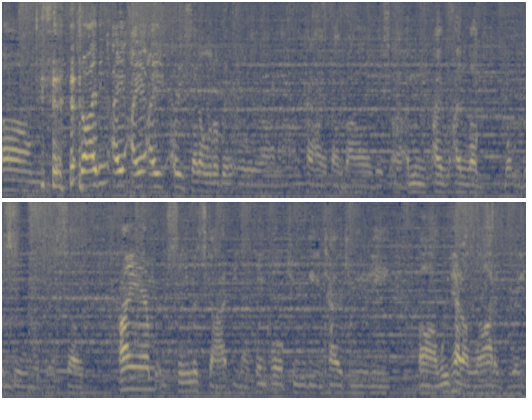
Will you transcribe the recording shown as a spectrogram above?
Um, so I think I, I, I already said a little bit earlier on uh, kind of how I felt about all of this. Uh, I mean, I, I love what we've been doing with this. So I am the same as Scott. You know, thankful to the entire community. Uh, we've had a lot of great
